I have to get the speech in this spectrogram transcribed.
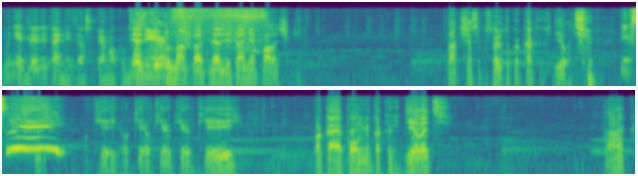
Мне для летания делать, чтобы я мог Я взять и... сделаю нам, да, для летания палочки. Так, сейчас я посмотрю только, как их делать. X-Ray! Окей, окей, окей, окей, окей. Пока я помню, как их делать. Так.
